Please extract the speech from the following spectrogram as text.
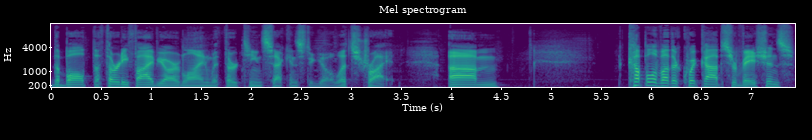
the ball at the 35 yard line with 13 seconds to go. Let's try it. Um, a couple of other quick observations.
